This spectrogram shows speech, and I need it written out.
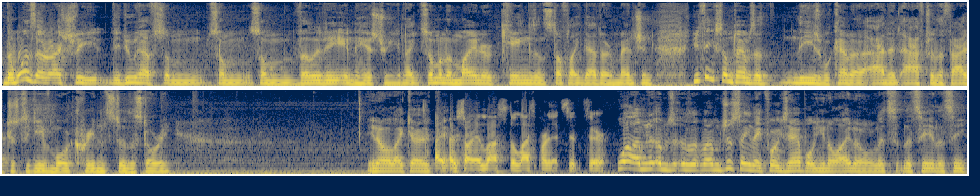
the ones that are actually they do have some some some validity in history, like some of the minor kings and stuff like that that are mentioned. Do you think sometimes that these were kind of added after the fact just to give more credence to the story? You know, like uh, I, I'm sorry, I lost the last part of that sentence there. well, I'm, I'm, I'm just saying, like for example, you know, I don't know, let's let's say let's say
